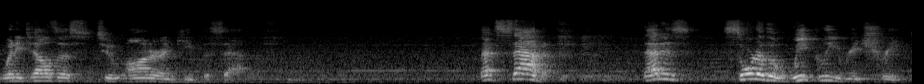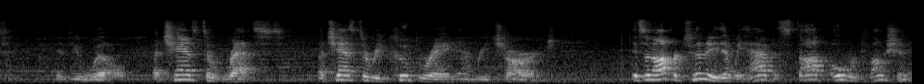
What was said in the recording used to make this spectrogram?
when he tells us to honor and keep the Sabbath. That Sabbath, that is sort of a weekly retreat, if you will, a chance to rest, a chance to recuperate and recharge. It's an opportunity that we have to stop over functioning,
